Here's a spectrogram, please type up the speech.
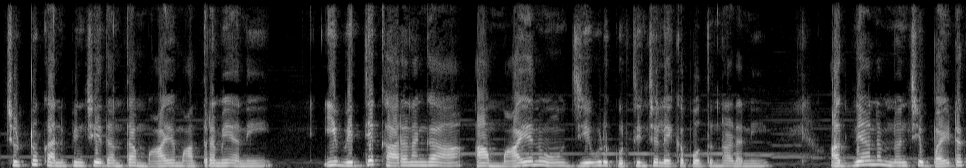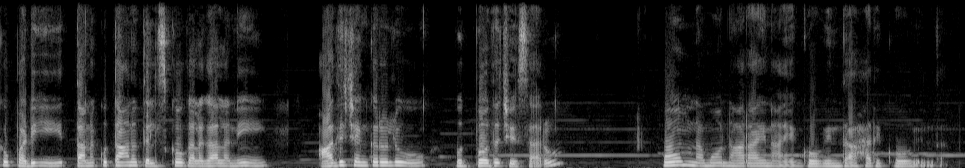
చుట్టూ కనిపించేదంతా మాయ మాత్రమే అని. ఈ విద్య కారణంగా ఆ మాయను జీవుడు గుర్తించలేకపోతున్నాడని అజ్ఞానం నుంచి బయటకు పడి తనకు తాను తెలుసుకోగలగాలని ఆదిశంకరులు ఉద్బోధ చేశారు. ఓం నమో నారాయణాయ గోవింద హరి గోవింద.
